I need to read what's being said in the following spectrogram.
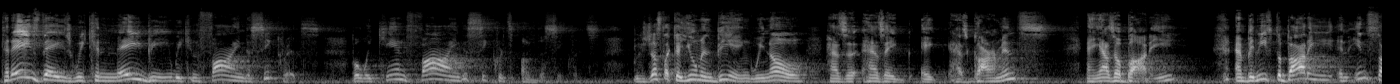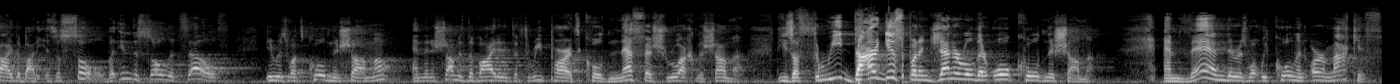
Today's days, we can maybe, we can find the secrets but we can't find the secrets of the secrets. Because just like a human being, we know has a, has a, a has garments and he has a body, and beneath the body and inside the body is a soul. But in the soul itself, there is what's called neshama, and the neshama is divided into three parts called nefesh, ruach, neshama. These are three dargis, but in general, they're all called neshama. And then there is what we call an or makif,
